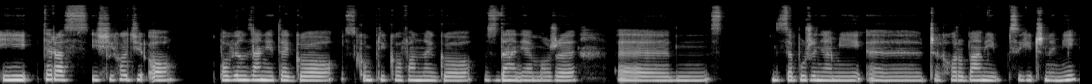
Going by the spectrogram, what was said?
I teraz, jeśli chodzi o powiązanie tego skomplikowanego zdania, może z zaburzeniami e, czy chorobami psychicznymi,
